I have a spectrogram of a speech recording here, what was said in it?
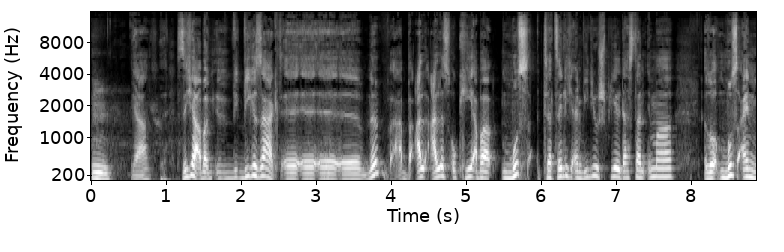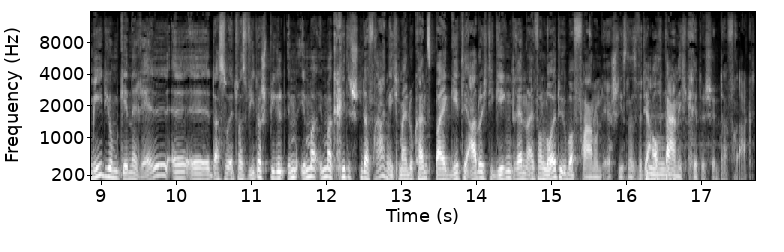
Hm. Ja, sicher, aber wie, gesagt, äh, äh, äh, ne, alles okay, aber muss tatsächlich ein Videospiel, das dann immer, also muss ein Medium generell, äh, äh das so etwas widerspiegelt, immer, immer, immer kritisch hinterfragen. Ich meine, du kannst bei GTA durch die Gegend rennen, einfach Leute überfahren und erschießen. Das wird ja auch mhm. da nicht kritisch hinterfragt.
